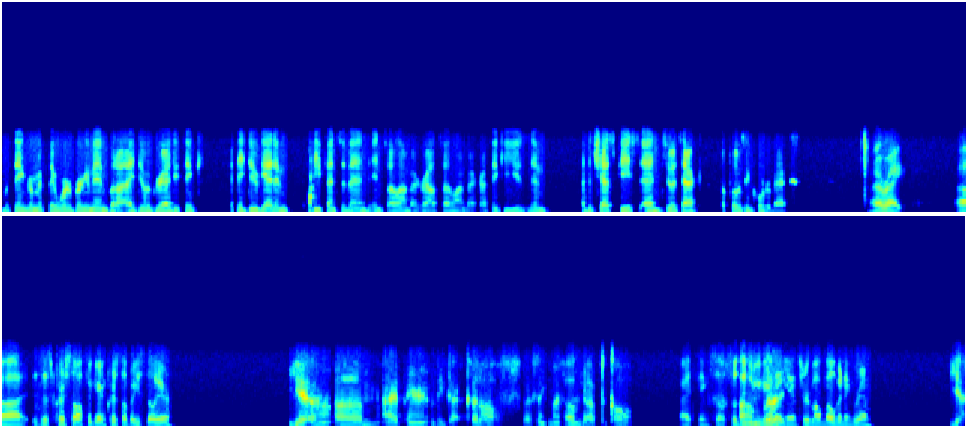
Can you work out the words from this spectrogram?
with Ingram if they were to bring him in. But I, I do agree. I do think if they do get him, defensive end, inside linebacker, outside linebacker, I think you use him as a chess piece and to attack opposing quarterbacks. All right, uh, is this Christoph again? Christoph, are you still here? Yeah, um, I apparently got cut off. I think my phone Okay. dropped the call. I think so. So did Um, you hear the I- answer about Melvin Ingram? Yes,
